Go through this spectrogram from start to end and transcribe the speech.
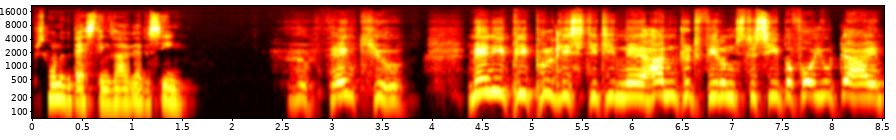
but it's one of the best things I've ever seen. Oh, thank you. Many people list it in their hundred films to see before you die, and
